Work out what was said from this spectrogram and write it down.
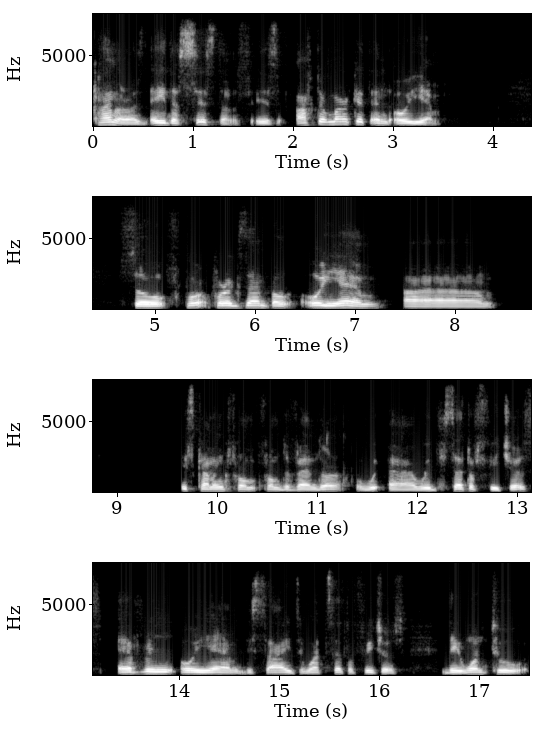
cameras, ADAS systems is aftermarket and OEM. So for, for example, OEM um, is coming from, from the vendor uh, with set of features. Every OEM decides what set of features they want to,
